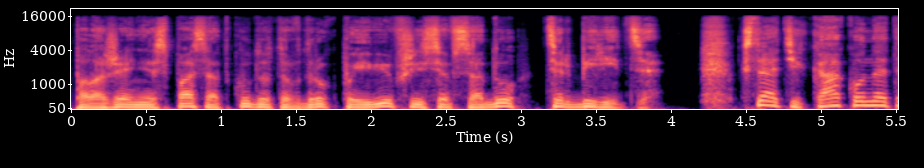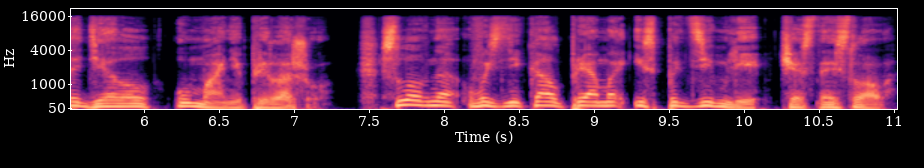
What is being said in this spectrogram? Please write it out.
Положение спас откуда-то вдруг появившийся в саду Церберидзе. Кстати, как он это делал, ума не приложу. Словно возникал прямо из-под земли, честное слово.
